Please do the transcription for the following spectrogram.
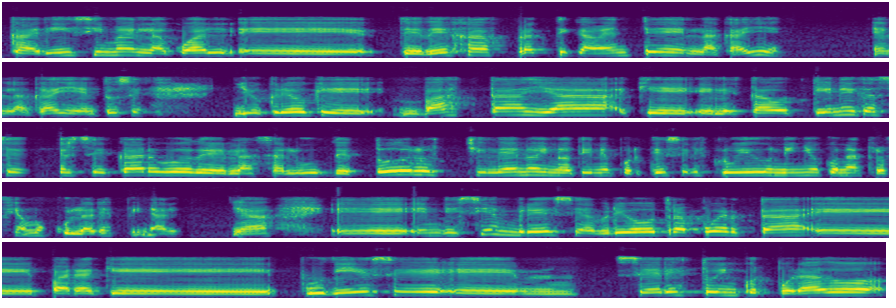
carísima en la cual eh, te dejas prácticamente en la calle en la calle. Entonces, yo creo que basta ya que el Estado tiene que hacerse cargo de la salud de todos los chilenos y no tiene por qué ser excluido un niño con atrofia muscular espinal. ¿ya? Eh, en diciembre se abrió otra puerta eh, para que pudiese eh, ser esto incorporado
